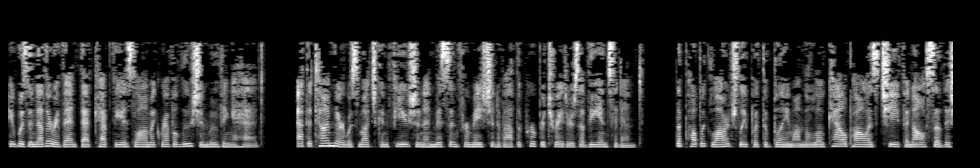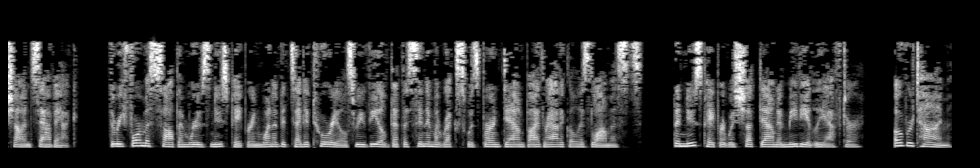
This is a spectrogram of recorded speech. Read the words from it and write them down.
it was another event that kept the Islamic Revolution moving ahead. At the time there was much confusion and misinformation about the perpetrators of the incident. The public largely put the blame on the local police chief and also the Shah and Savak. The reformist Sabah Ruz newspaper in one of its editorials revealed that the Cinema Rex was burned down by the radical Islamists. The newspaper was shut down immediately after. Over time,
